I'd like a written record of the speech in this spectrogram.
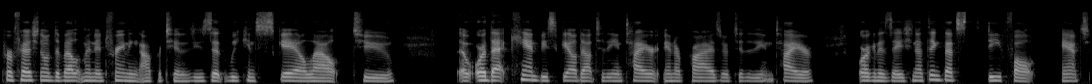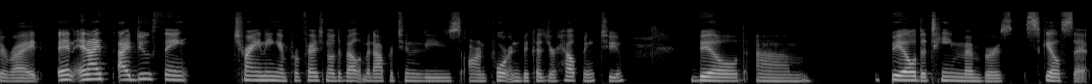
professional development and training opportunities that we can scale out to, uh, or that can be scaled out to the entire enterprise or to the entire organization. I think that's the default answer, right? And and I I do think training and professional development opportunities are important because you're helping to build um, build a team member's skill set.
